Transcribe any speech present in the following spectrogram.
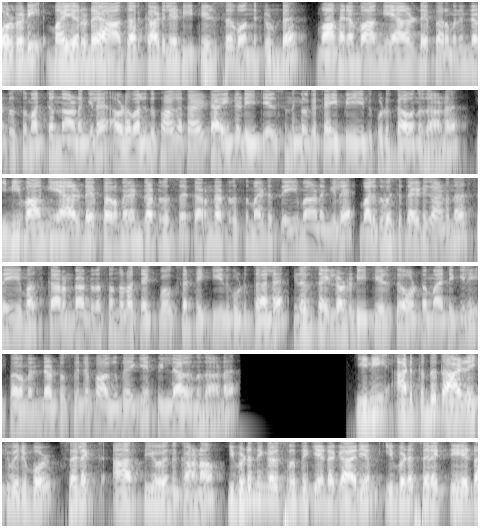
ഓൾറെഡി ബയറുടെ ആധാർ കാർഡിലെ ഡീറ്റെയിൽസ് വന്നിട്ടുണ്ട്. വാഹനം വാങ്ങിയ ആളുടെ പെർമനന്റ് അഡ്രസ്സ് മറ്റൊന്നാണെങ്കിൽ അവിടെ വലതുഭാഗത്തായിട്ട് അതിന്റെ ഡീറ്റെയിൽസ് നിങ്ങൾക്ക് ടൈപ്പ് ചെയ്ത് കൊടുക്കാവുന്നതാണ്. ഇനി വാങ്ങിയ ആളുടെ പെർമനന്റ് അഡ്രസ്സ് കറണ്ട് അഡ്രസ്സുമായിട്ട് സെയിം ആണെങ്കിൽ വലതുവശത്തായിട്ട് കാണുന്ന സെയിം അസ് കറണ്ട് അഡ്രസ് എന്നുള്ള ചെക്ക് ബോക്സ് ടിക്ക് ചെയ്ത് കൊടുത്താൽ ഇടത് സൈഡിലുള്ള ഡീറ്റെയിൽസ് ഓട്ടോമാറ്റിക്കലി പെർമനന്റ് അഡ്രസ്സിന്റെ ഭാഗത്തേക്ക് ഫില്ലാകുന്നതാണ് ഇനി അടുത്തത് താഴേക്ക് വരുമ്പോൾ സെലക്ട് ആർ ടി ഒ എന്ന് കാണാം. ഇവിടെ നിങ്ങൾ ശ്രദ്ധിക്കേണ്ട കാര്യം ഇവിടെ സെലക്ട് ചെയ്യേണ്ട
